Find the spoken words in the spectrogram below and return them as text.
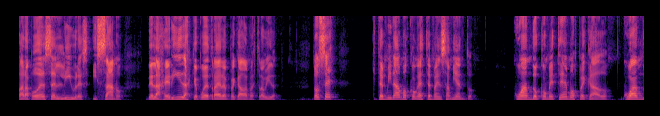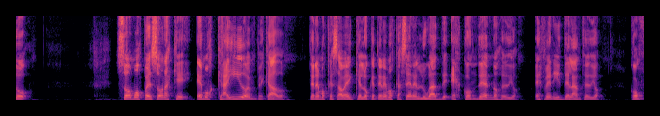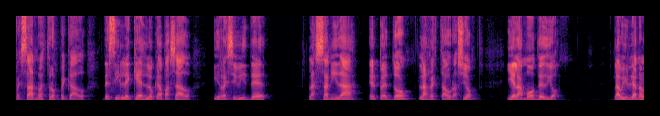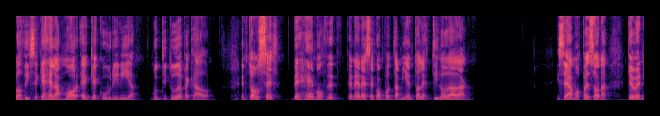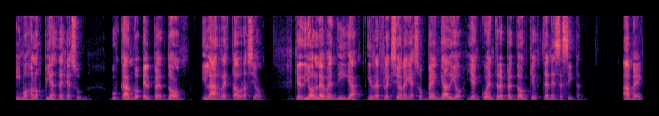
para poder ser libres y sanos de las heridas que puede traer el pecado a nuestra vida. Entonces, terminamos con este pensamiento. Cuando cometemos pecado, cuando somos personas que hemos caído en pecado, tenemos que saber que lo que tenemos que hacer en lugar de escondernos de Dios es venir delante de Dios, confesar nuestros pecados, decirle qué es lo que ha pasado y recibir de la sanidad, el perdón, la restauración y el amor de Dios. La Biblia nos los dice que es el amor el que cubriría multitud de pecados. Entonces, dejemos de tener ese comportamiento al estilo de Adán y seamos personas que venimos a los pies de Jesús buscando el perdón y la restauración. Que Dios les bendiga y reflexione en eso. Venga Dios y encuentre el perdón que usted necesita. Amén.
